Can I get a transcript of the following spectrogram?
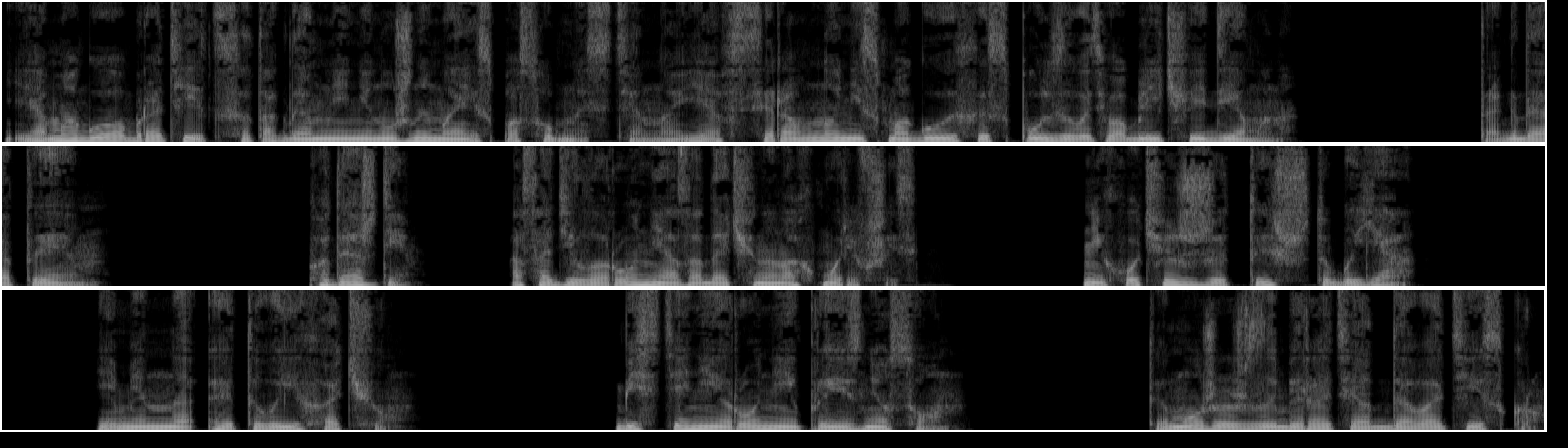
Я могу обратиться, тогда мне не нужны мои способности, но я все равно не смогу их использовать в обличии демона. Тогда ты... Подожди, — осадила Ронни, озадаченно нахмурившись. Не хочешь же ты, чтобы я... Именно этого и хочу. Без тени иронии произнес он. Ты можешь забирать и отдавать искру,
